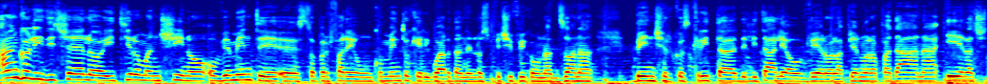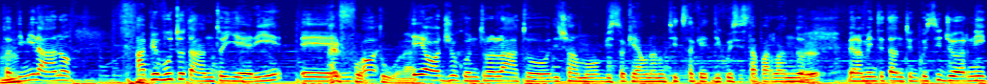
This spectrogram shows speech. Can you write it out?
Angoli di cielo, i tiro mancino, ovviamente eh, sto per fare un commento che riguarda nello specifico una zona ben circoscritta dell'Italia, ovvero la pianura padana e la città di Milano. Ha piovuto tanto ieri e, Per fortuna. ho- e oggi ho controllato, diciamo, visto che è una notizia che- di cui si sta parlando Eh. veramente tanto in questi giorni,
